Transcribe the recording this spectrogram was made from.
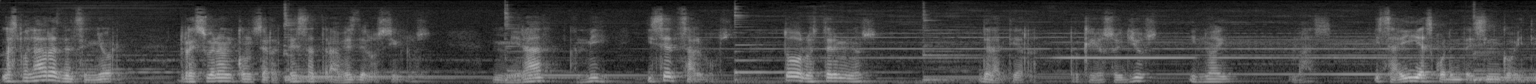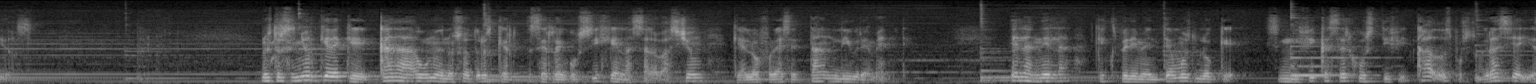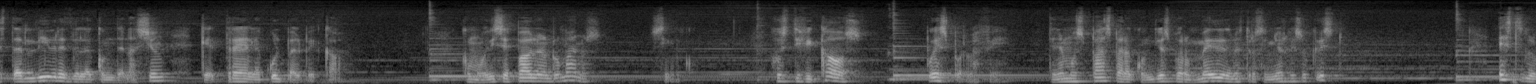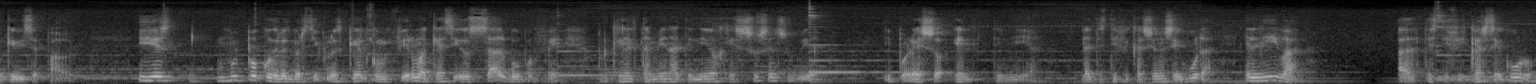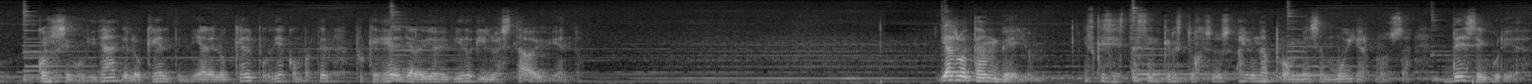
Las palabras del Señor resuenan con certeza a través de los siglos. Mirad a mí y sed salvos, todos los términos de la tierra, porque yo soy Dios y no hay más. Isaías 45, 22. Nuestro Señor quiere que cada uno de nosotros se regocije en la salvación que Él ofrece tan libremente. Él anhela que experimentemos lo que significa ser justificados por su gracia y estar libres de la condenación que trae la culpa del pecado. Como dice Pablo en Romanos 5. Justificados pues por la fe. Tenemos paz para con Dios por medio de nuestro Señor Jesucristo. Esto es lo que dice Pablo. Y es muy poco de los versículos que él confirma que ha sido salvo por fe, porque él también ha tenido a Jesús en su vida. Y por eso él tenía la testificación segura. Él iba a testificar seguro, con seguridad de lo que él tenía, de lo que él podía compartir, porque él ya lo había vivido y lo estaba viviendo. Y algo tan bello es que si estás en Cristo Jesús hay una promesa muy hermosa de seguridad.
